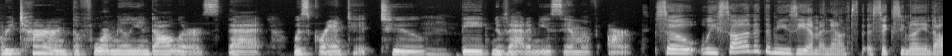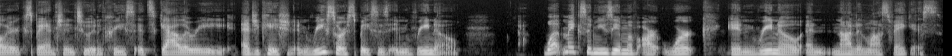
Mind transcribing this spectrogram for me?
return the $4 million that was granted to mm. the Nevada Museum of Art. So, we saw that the museum announced a $60 million expansion to increase its gallery, education, and resource spaces in Reno. What makes a museum of art work in Reno and not in Las Vegas?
